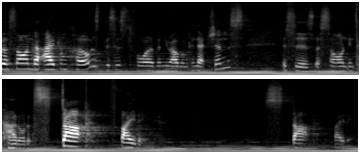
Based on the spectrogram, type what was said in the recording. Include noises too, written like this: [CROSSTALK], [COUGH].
Is a song that I composed. This is for the new album Connections. This is a song entitled Stop Fighting. Stop Fighting.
